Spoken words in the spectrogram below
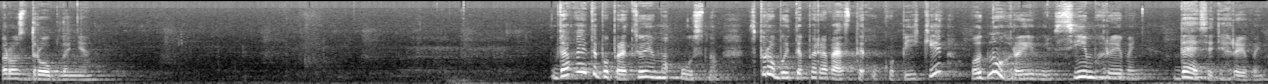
роздроблення. Давайте попрацюємо усно. Спробуйте перевести у копійки 1 гривню, 7 гривень, 10 гривень.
